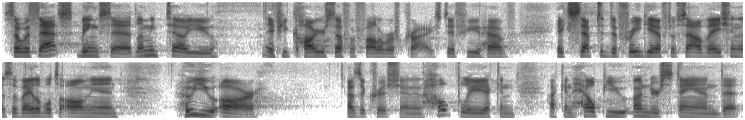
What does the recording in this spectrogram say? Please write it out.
So, with that being said, let me tell you if you call yourself a follower of Christ, if you have accepted the free gift of salvation that's available to all men, who you are as a Christian, and hopefully I can, I can help you understand that,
